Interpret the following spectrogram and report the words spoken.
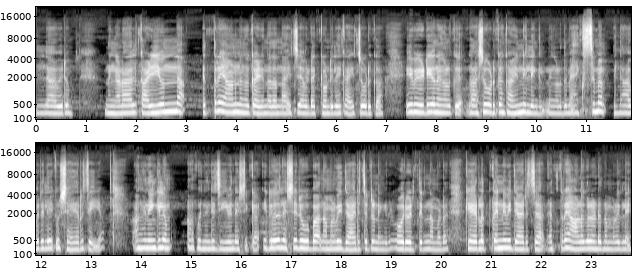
എല്ലാവരും നിങ്ങളാൽ കഴിയുന്ന എത്രയാണ് നിങ്ങൾക്ക് കഴിയുന്നതെന്ന് അയച്ച് അവരുടെ അക്കൗണ്ടിലേക്ക് അയച്ചു കൊടുക്കുക. ഈ വീഡിയോ നിങ്ങൾക്ക് കാശ് കൊടുക്കാൻ കഴിഞ്ഞില്ലെങ്കിൽ നിങ്ങളിത് മാക്സിമം എല്ലാവരിലേക്കും ഷെയർ ചെയ്യുക. അങ്ങനെയെങ്കിലും ആ കുഞ്ഞിന്റെ ജീവൻ രക്ഷിക്കുക. ഇരുപത് ലക്ഷം രൂപ നമ്മൾ വിചാരിച്ചിട്ടുണ്ടെങ്കിൽ ഓരോരുത്തരും നമ്മുടെ കേരളത്തിൽ തന്നെ വിചാരിച്ചാൽ എത്ര ആളുകളുണ്ട് നമ്മളില്ലേ?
